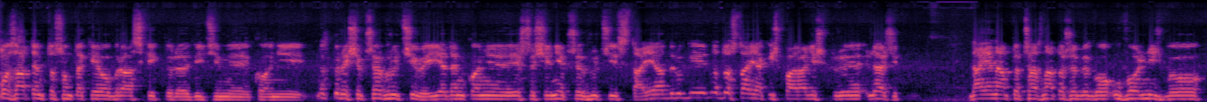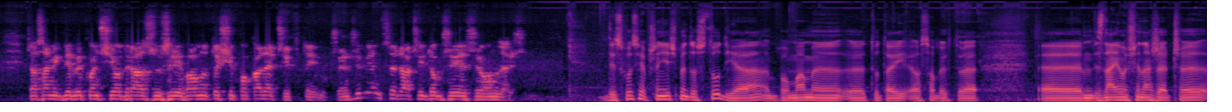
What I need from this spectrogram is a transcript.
Poza tym to są takie obrazki, które widzimy koni, no, które się przewróciły. Jeden koń jeszcze się nie przewróci, wstaje, a drugi no, dostaje jakiś paraliż, który leży. Daje nam to czas na to, żeby go uwolnić, bo czasami gdyby koń się od razu zrywał, no to się pokaleczy w tej uprzęży, więc raczej dobrze jest, że on leży. Dyskusję przenieśmy do studia, bo mamy e, tutaj osoby, które znają się na rzeczy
